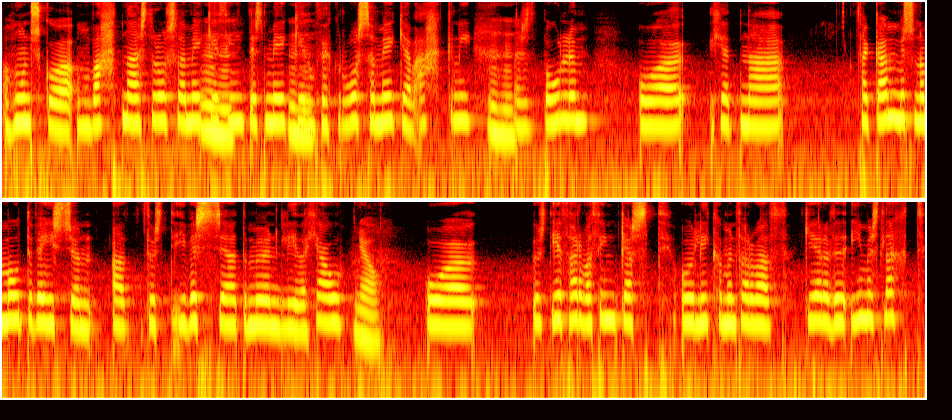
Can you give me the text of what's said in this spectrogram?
og hún sko, hún vatnaðist rosalega mikið, Mhm. þyngdist mikið, Mhm. hún fekk rosa mikið af akni, Mm þessi bólum og hérna það gaf mér svona motivation að þú veist, ég vissi að þetta mun líða hjá Já, og þú veist, ég þarf að þingjast og líka mann þarf að gera við ímislegt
